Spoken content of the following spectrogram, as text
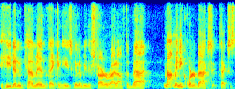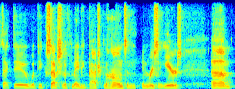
he didn't come in thinking he's going to be the starter right off the bat. Not many quarterbacks at Texas Tech do, with the exception of maybe Patrick Mahomes in, in recent years. Um,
